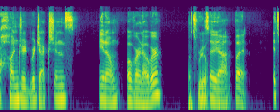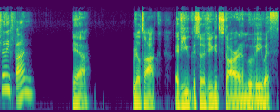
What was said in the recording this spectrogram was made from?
a hundred rejections, you know, over and over. That's real. So yeah, but it's really fun. Yeah. Real talk. If you so if you could star in a movie with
